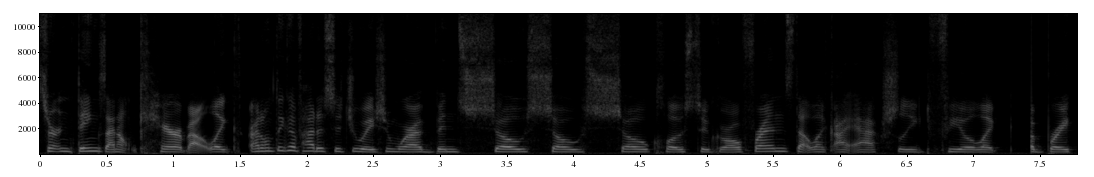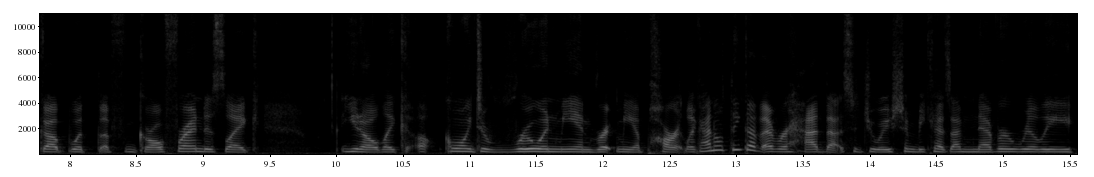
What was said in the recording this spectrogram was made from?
certain things I don't care about. Like, I don't think I've had a situation where I've been so, so, so close to girlfriends that, like, I actually feel like a breakup with a girlfriend is like, you know, like uh, going to ruin me and rip me apart. Like, I don't think I've ever had that situation because I've never really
